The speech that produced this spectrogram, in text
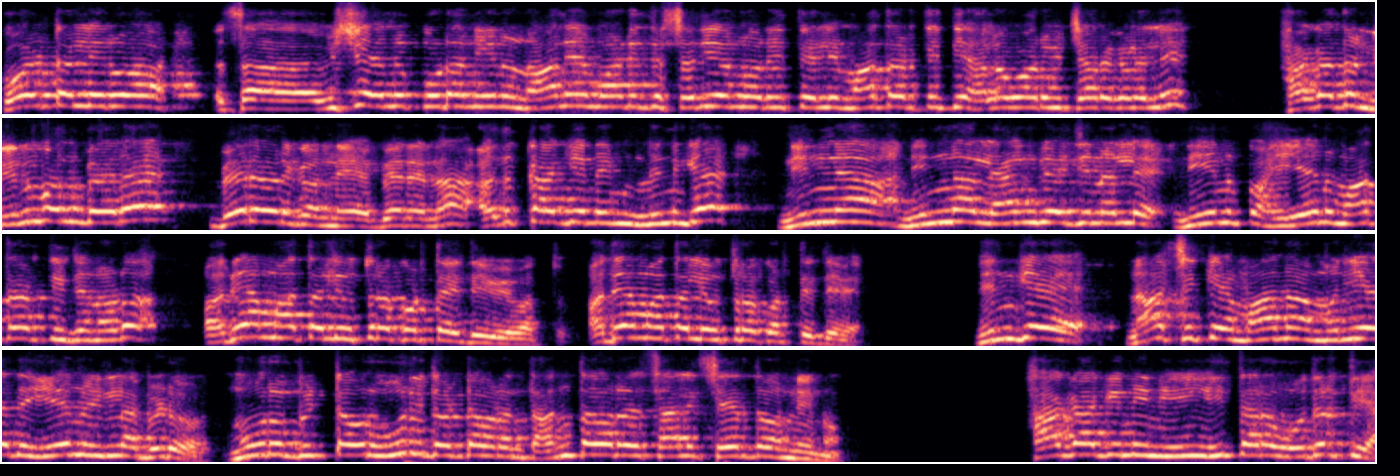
ಕೋರ್ಟ್ ಅಲ್ಲಿರುವ ಸ ವಿಷಯನು ಕೂಡ ನೀನು ನಾನೇ ಮಾಡಿದ್ದು ಸರಿ ಅನ್ನೋ ರೀತಿಯಲ್ಲಿ ಮಾತಾಡ್ತಿದ್ದಿ ಹಲವಾರು ವಿಚಾರಗಳಲ್ಲಿ. ಹಾಗಾದ್ರೆ ನಿನ್ಗೊಂದ್ ಬೇರೆ ಬೇರೆಯವ್ರಿಗೊಂದೇ ಬೇರೆನಾ? ಅದಕ್ಕಾಗಿ ನಿಮ್, ನಿನ್ಗೆ ನಿನ್ನ ನಿನ್ನ ಲ್ಯಾಂಗ್ವೇಜಿನಲ್ಲೇ ನೀನು ಏನು ಮಾತಾಡ್ತಿದ್ದೆ ನೋಡು, ಅದೇ ಮಾತಲ್ಲಿ ಉತ್ತರ ಕೊಡ್ತಾ ಇದ್ದೀವಿ ಇವತ್ತು. ಅದೇ ಮಾತಲ್ಲಿ ಉತ್ತರ ಕೊಡ್ತಿದ್ದೇವೆ. ನಿನ್ಗೆ ನಾಚಿಕೆ, ಮಾನ, ಮರ್ಯಾದೆ ಏನು ಇಲ್ಲ ಬಿಡು. ಮೂರು ಬಿಟ್ಟವ್ರು ಊರಿ ದೊಡ್ಡವರಂತ ಅಂತವ್ರ ಸಾಲಿಗೆ ಸೇರಿದವ್ರು ನೀನು. ಹಾಗಾಗಿ ನೀನ್ ಈ- ತರ ಒದರ್ತೀಯ.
